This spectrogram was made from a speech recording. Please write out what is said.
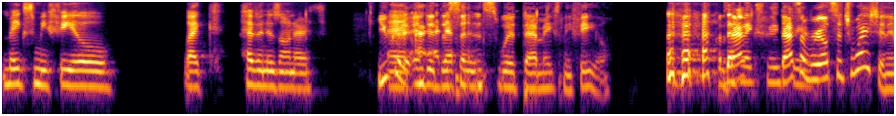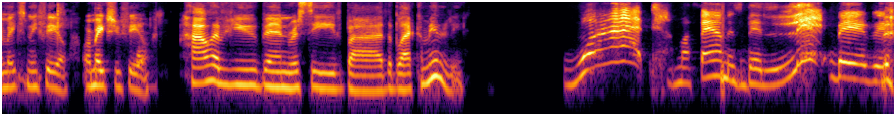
makes me feel like heaven is on earth. You could have ended I, I the sentence with that makes me feel. That makes me that's feel. a real situation. It makes me feel or makes you feel. How have you been received by the black community what? My fam has been lit, baby.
